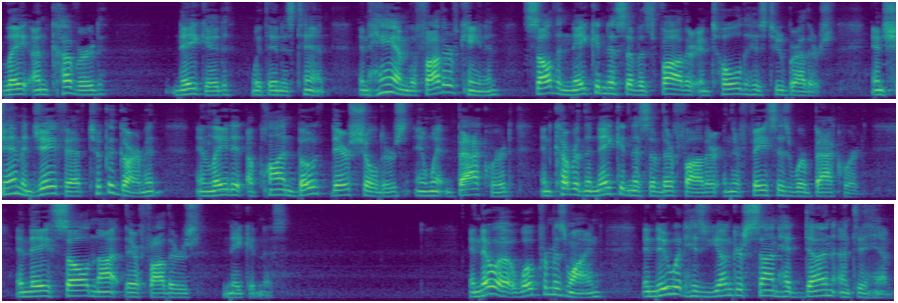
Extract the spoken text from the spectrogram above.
lay uncovered, naked, within his tent. And Ham, the father of Canaan, saw the nakedness of his father and told his two brothers. And Shem and Japheth took a garment and laid it upon both their shoulders and went backward and covered the nakedness of their father, and their faces were backward. And they saw not their father's nakedness. And Noah awoke from his wine and knew what his younger son had done unto him.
